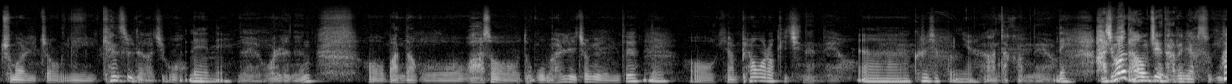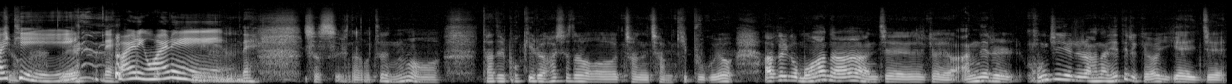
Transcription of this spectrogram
주말 일정이 캔슬돼가지고 네네. 네 원래는 어, 만나고 와서 녹음을 할 예정이었는데 네. 어, 그냥 평화롭게 지냈네요. 아 그러셨군요. 안타깝네요. 네. 하지만 다음 주에 다른 약속이 있죠. 화이팅. 네. 화이팅 화이팅 네. 좋습니다. 아무튼 뭐 다들 복귀를 하셔서 저는 참 기쁘고요. 아 그리고 뭐 하나 이제 그 안내를 공지를 하나 해드릴게요. 이게 이제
